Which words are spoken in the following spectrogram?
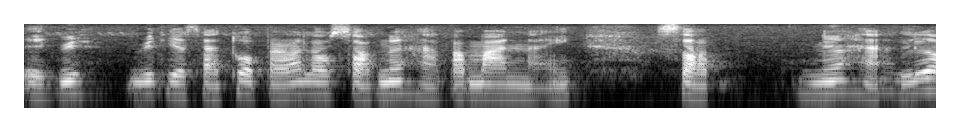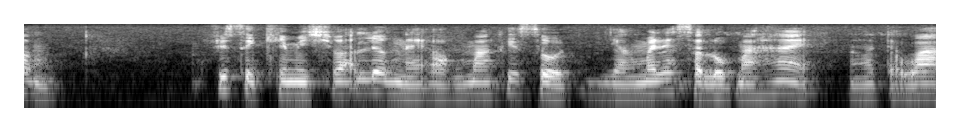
เอกวิวิทยาศาสตร์ทั่วไปว่าเราสอบเนื้อหาประมาณไหน สอบเนื้อหาเรื่องฟิสิกส์เคมีชีวะเรื่องไหนออกมากที่สุด ยังไม่ได้สรุปมาให้นะแต่ว่า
